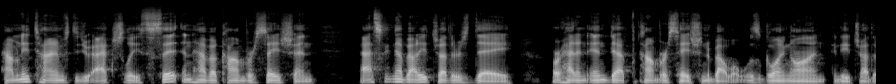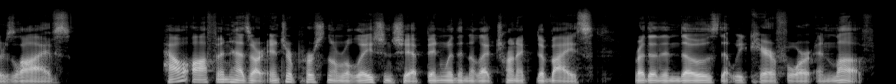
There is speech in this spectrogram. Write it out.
How many times did you actually sit and have a conversation asking about each other's day, or had an in depth conversation about what was going on in each other's lives. How often has our interpersonal relationship been with an electronic device rather than those that we care for and love?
